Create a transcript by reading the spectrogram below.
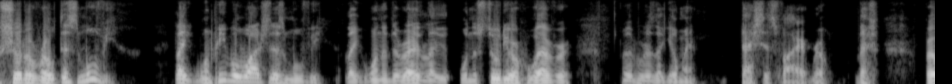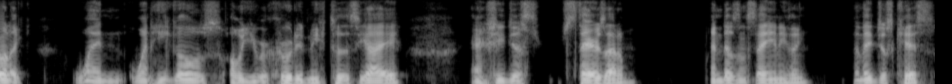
should have wrote this movie. Like when people watch this movie, like when the director, like when the studio or whoever the was like, "Yo, man, that's just fire, bro. That's bro." Like when when he goes, "Oh, you recruited me to the CIA," and she just stares at him and doesn't say anything, and they just kiss.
